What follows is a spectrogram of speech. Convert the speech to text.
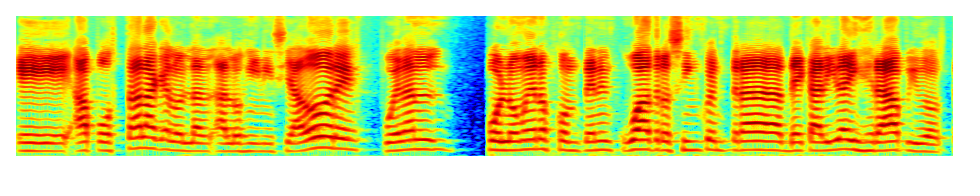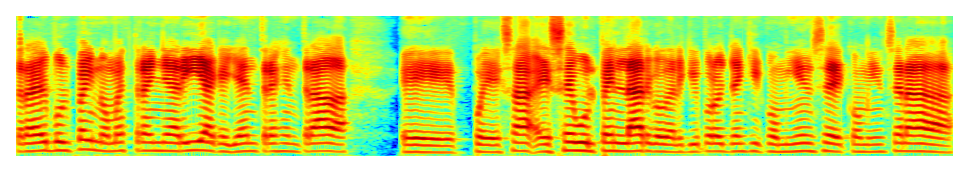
eh, apostar a que los, a los iniciadores puedan por lo menos contener cuatro o cinco entradas de calidad y rápido traer el bullpen. No me extrañaría que ya en tres entradas, eh, pues ese bullpen largo del equipo de los Yankees comience, comiencen a,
